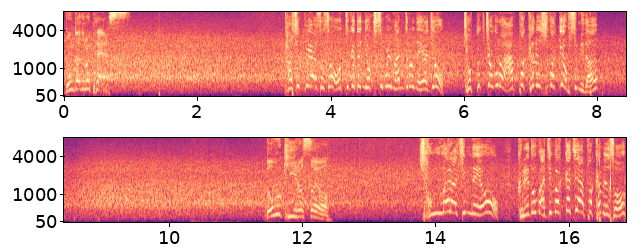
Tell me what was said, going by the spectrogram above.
공간으로 패스. 다시 빼앗아서 어떻게든 역습을 만들어내야죠. 적극적으로 압박하는 수밖에 없습니다. 너무 길었어요. 정말 아쉽네요. 그래도 마지막까지 압박하면서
